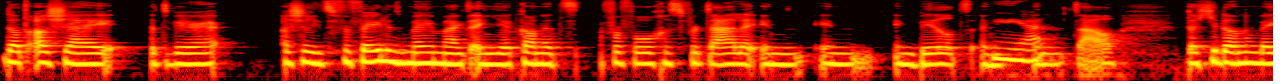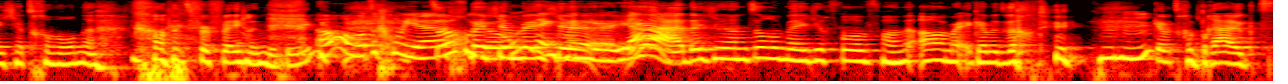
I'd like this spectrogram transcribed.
Dat als jij het weer... Als je iets vervelends meemaakt en je kan het vervolgens vertalen in, in, in beeld en, ja. en taal dat je dan een beetje hebt gewonnen van het vervelende ding. Oh, wat een goede, toch goede dat je een beetje, manier. Ja. ja. dat je dan toch een beetje het gevoel van... oh, maar ik heb het wel nu. Mhm. Ik heb het gebruikt.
